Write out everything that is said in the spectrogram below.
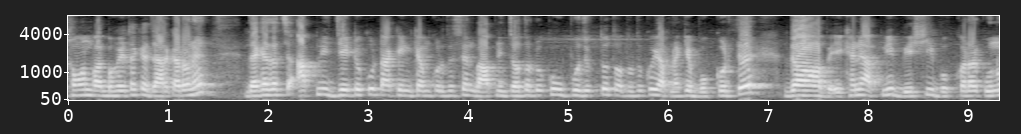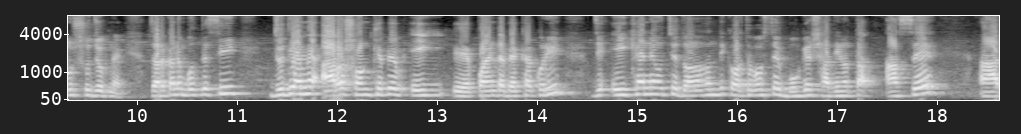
সমানভাবে হয়ে থাকে, যার কারণে দেখা যাচ্ছে আপনি যেটুকু টাকা ইনকাম করতেছেন বা আপনি যতটুকু উপযুক্ত ততটুকুই আপনাকে বুক করতে দেওয়া হবে। এখানে আপনি বেশি বুক করার কোনো সুযোগ নাই। যার কারণে বলতেছি, যদি আমি আরও সংক্ষেপে এই পয়েন্টটা ব্যাখ্যা করি, যে এইখানে হচ্ছে গণতান্ত্রিক অর্থব্যবস্থায় ভোগের স্বাধীনতা আছে আর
